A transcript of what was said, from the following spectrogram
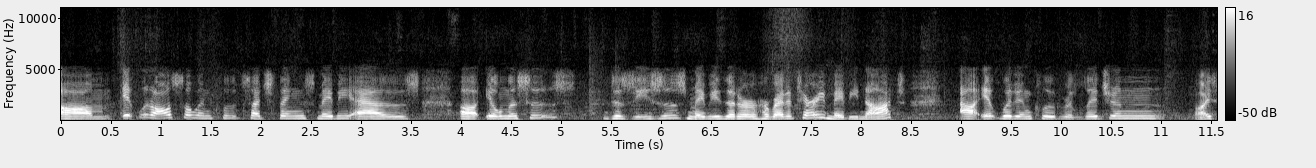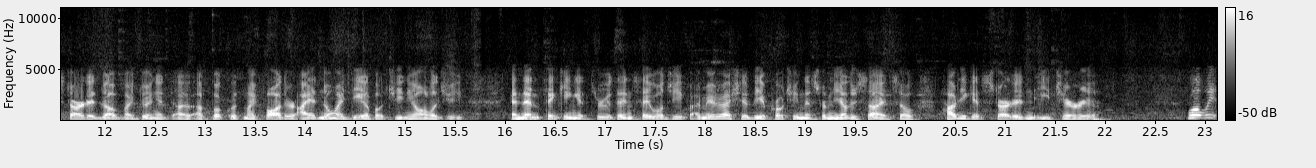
Um, it would also include such things maybe as uh, illnesses, diseases, maybe that are hereditary, maybe not. Uh, it would include religion. I started out by doing a, a, book with my father. I had no idea about genealogy. And then thinking it through, then say, well, gee, maybe I should be approaching this from the other side. So, how do you get started in each area? Well, we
